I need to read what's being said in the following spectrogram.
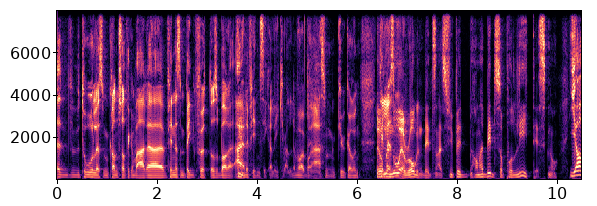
jeg tror liksom kanskje at det kan være finnes en Bigfoot, og så bare Nei, det finnes ikke allikevel. Det var jo bare jeg som kuka rundt. Jo, men liksom- nå er Rogan blitt sånn super Han er blitt så politisk nå. Ja,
